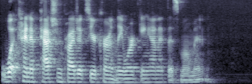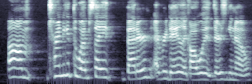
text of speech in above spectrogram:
what kind of passion projects you're currently working on at this moment. Um, trying to get the website better every day. Like always, there's you know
